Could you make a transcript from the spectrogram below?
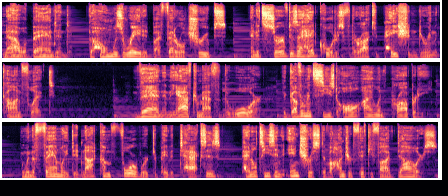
Now abandoned, the home was raided by federal troops, and it served as a headquarters for their occupation during the conflict. Then, in the aftermath of the war, the government seized all island property, and when the family did not come forward to pay the taxes penalties and interest of $155.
